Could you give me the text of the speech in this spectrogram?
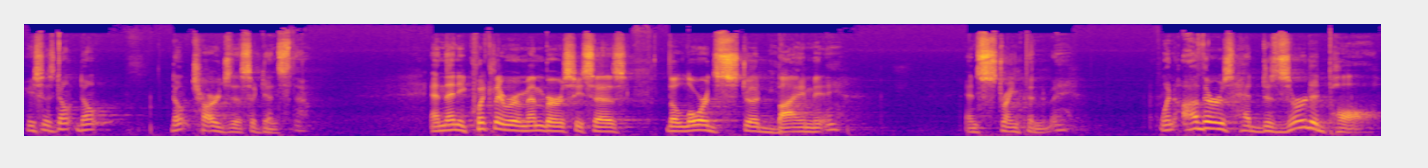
He says, Don't, don't, don't charge this against them. And then he quickly remembers, he says, The Lord stood by me and strengthened me. When others had deserted Paul,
